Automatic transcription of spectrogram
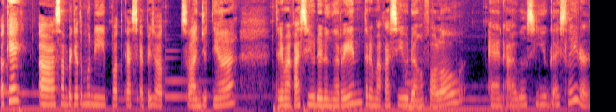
Oke, okay, uh, sampai ketemu di podcast episode selanjutnya. Terima kasih udah dengerin, terima kasih udah nge-follow, and I will see you guys later.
